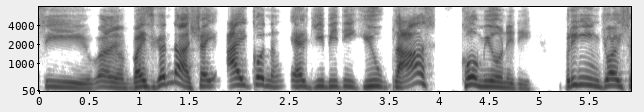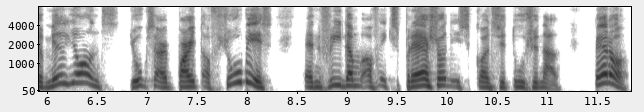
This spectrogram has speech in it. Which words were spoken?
si uh, Vice Ganda, siya ay icon ng LGBTQ plus community, bringing joy sa millions. Jokes are part of showbiz and freedom of expression is constitutional. Pero,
